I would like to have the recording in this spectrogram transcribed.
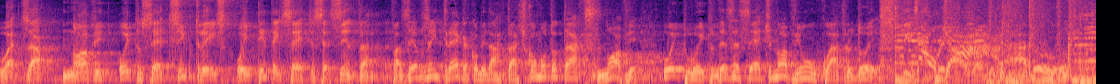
WhatsApp 98753 8760. Fazemos a entrega combinar taxa com Mototáxi 98817 9142. Tchau, Tchau, obrigado.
